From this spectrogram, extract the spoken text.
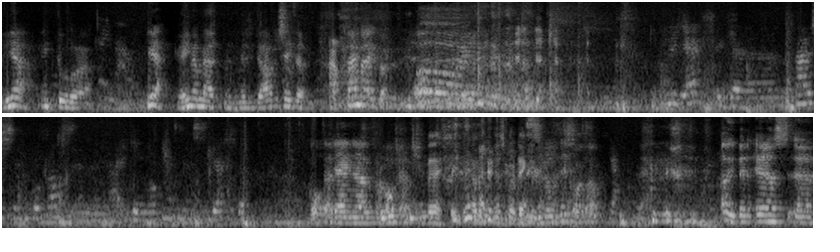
ja, ik doe ja, helemaal met, met, met die zitten. Ah. Bij mij even. Oh! Ik ben Jack, ik uh, mijn vader zit in een podcast en uh, ja, ik game ook met de mensen die daar zitten. Rob, heb jij een uh, verloren? Nee, dat is Discord denk ik. Je wilt Discord ook? Ja. Oh, ik ben Ernst. Uh,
